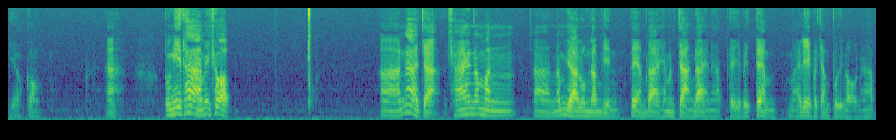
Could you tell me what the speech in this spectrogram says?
เดี๋ยวกล้อง อะ ตรงนี้ถ้าไม่ชอบ น่าจะใช้น้ำมันน้ำยาลมดำเย็น แต้มได้ให้มันจางได้นะครับ แต่อย่าไปแต้มหมายเลขประจำปืนออกนะครับ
